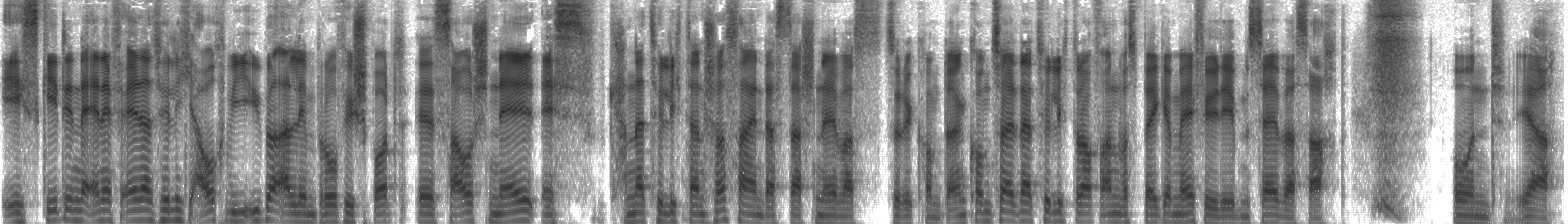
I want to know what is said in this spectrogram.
Es geht in der NFL natürlich auch wie überall im Profisport äh, sau schnell. Es kann natürlich dann schon sein, dass da schnell was zurückkommt. Dann kommt es halt natürlich drauf an, was Baker Mayfield eben selber sagt. Und ja,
